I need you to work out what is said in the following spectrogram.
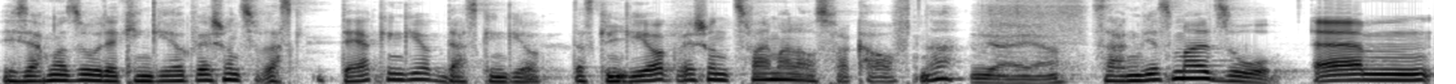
Ich sag mal so, der King Georg wäre schon, das, der King Georg, das King Georg, das King Georg wäre schon zweimal ausverkauft, ne? Ja, ja. Sagen wir es mal so. Ähm,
